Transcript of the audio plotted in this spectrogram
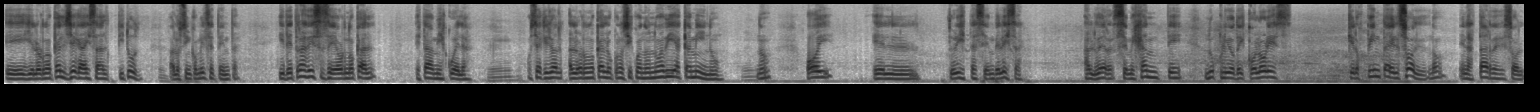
Eh, y el hornocal llega a esa altitud, a los 5.070, y detrás de ese hornocal estaba mi escuela. O sea que yo al, hornocal lo conocí cuando no había camino, ¿no? Hoy el turista se embeleza al ver semejante núcleo de colores que los pinta el sol, ¿no? En las tardes de sol.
